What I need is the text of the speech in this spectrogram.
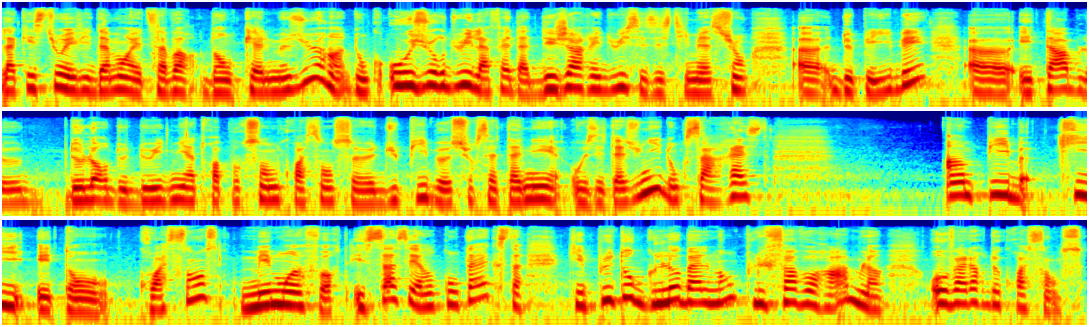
La question évidemment est de savoir dans quelle mesure. Donc aujourd'hui, la Fed a déjà réduit ses estimations de PIB, étable de l'ordre de 2,5 à 3% de croissance du PIB sur cette année aux États-Unis. Donc ça reste un PIB qui est en croissance, mais moins forte. Et ça, c'est un contexte qui est plutôt globalement plus favorable aux valeurs de croissance.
